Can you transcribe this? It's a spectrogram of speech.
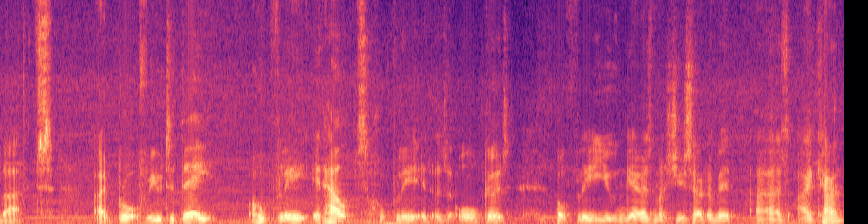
that I brought for you today. Hopefully it helps. Hopefully it is all good hopefully you can get as much use out of it as I can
